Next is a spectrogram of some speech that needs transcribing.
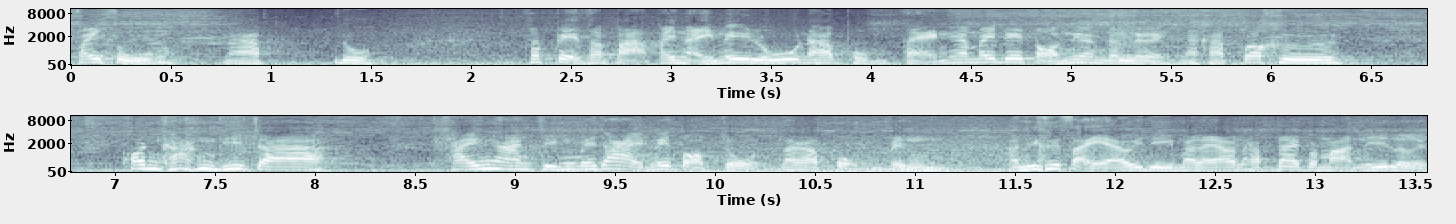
ไฟสูงนะครับดูสเปซสปะไปไหนไม่รู้นะครับ ผมแสงเนี่ยไม่ได้ต่อเนื่องกันเลยนะครับ ก็คือค่อนข้างที่จะใช้งานจริงไม่ได้ไม่ตอบโจทย์นะครับ ผมเป็นอันนี้คือใส่ LED มาแล้วนะครับ ได้ประมาณนี้เลย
